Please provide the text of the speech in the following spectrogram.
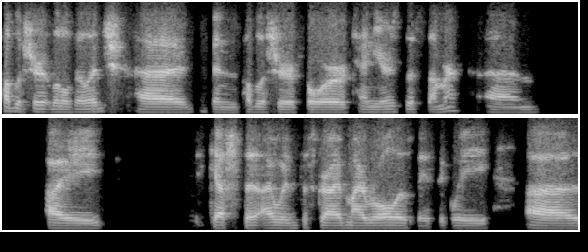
publisher at Little Village. Uh, been publisher for 10 years this summer. Um, I guess that I would describe my role as basically uh,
